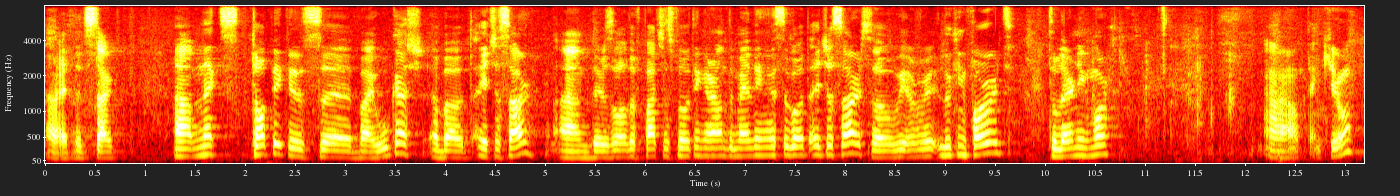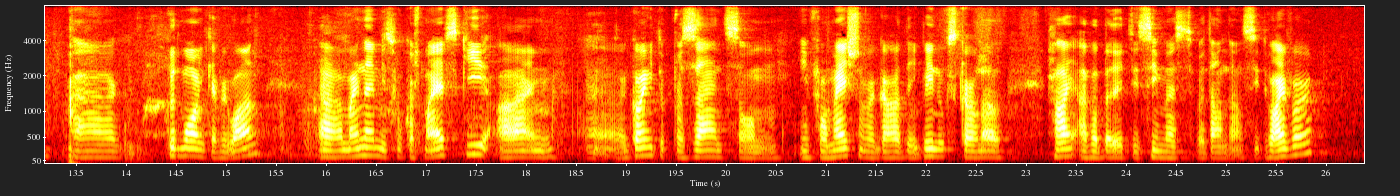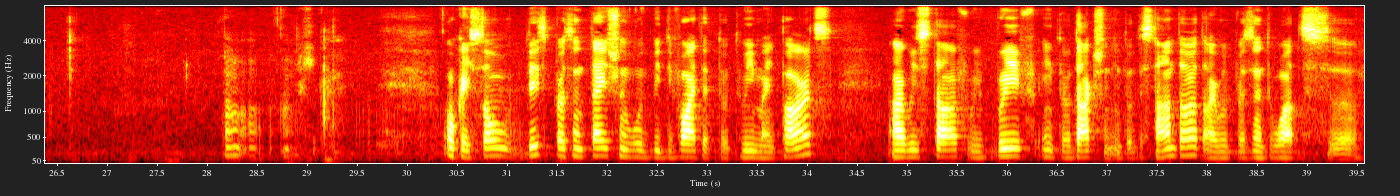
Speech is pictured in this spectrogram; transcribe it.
All right, let's start. Um, next topic is uh, by Łukasz about HSR. Um, there's a lot of patches floating around the mailing list about HSR, so we are looking forward to learning more. Uh, thank you. Uh, good morning, everyone. Uh, my name is Łukasz Majewski. I'm uh, going to present some information regarding Linux kernel high availability seamless redundancy driver. Uh, okay, so this presentation would be divided to three main parts. I will start with brief introduction into the standard. I will present what uh,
